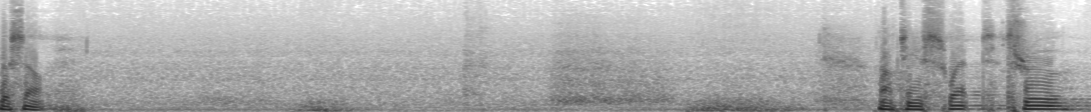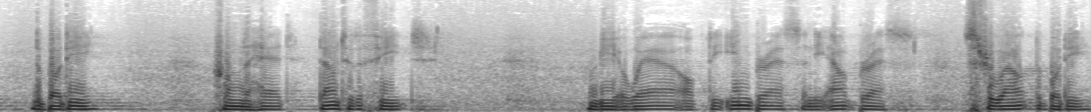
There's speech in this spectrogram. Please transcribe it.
yourself. After you've swept through the body from the head down to the feet, be aware of the in-breath and the out-breath throughout the body,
